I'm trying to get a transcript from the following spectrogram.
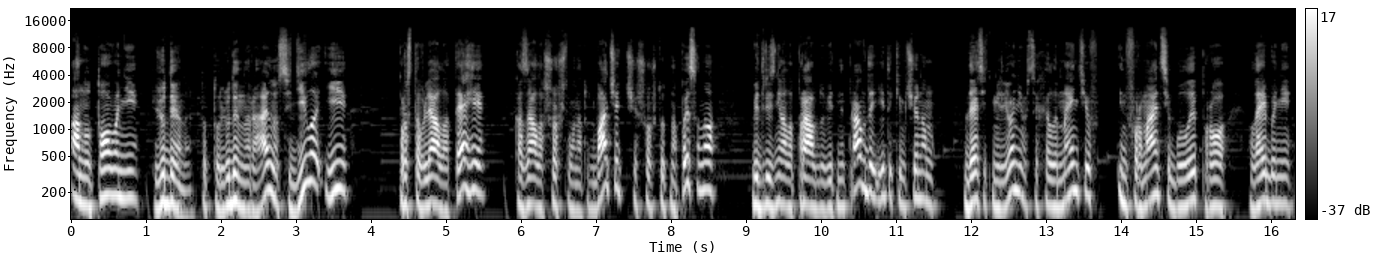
анотовані людиною. Тобто людина реально сиділа і проставляла теги, казала, що ж вона тут бачить, чи що ж тут написано, відрізняла правду від неправди, і таким чином 10 мільйонів цих елементів інформації були про лейбені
